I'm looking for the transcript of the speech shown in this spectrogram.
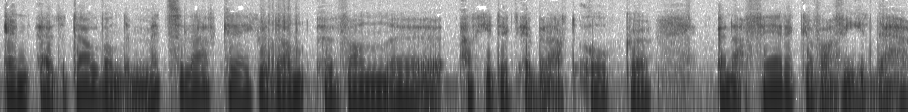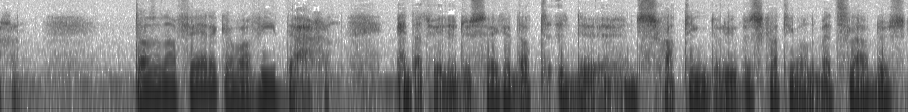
En uit de taal van de metselaar krijgen we dan van architect Eberhard ook een affaireke van vier dagen. Dat is een affaire van vier dagen. En dat wil dus zeggen dat de schatting, de ruwe schatting van de metselaar, dus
